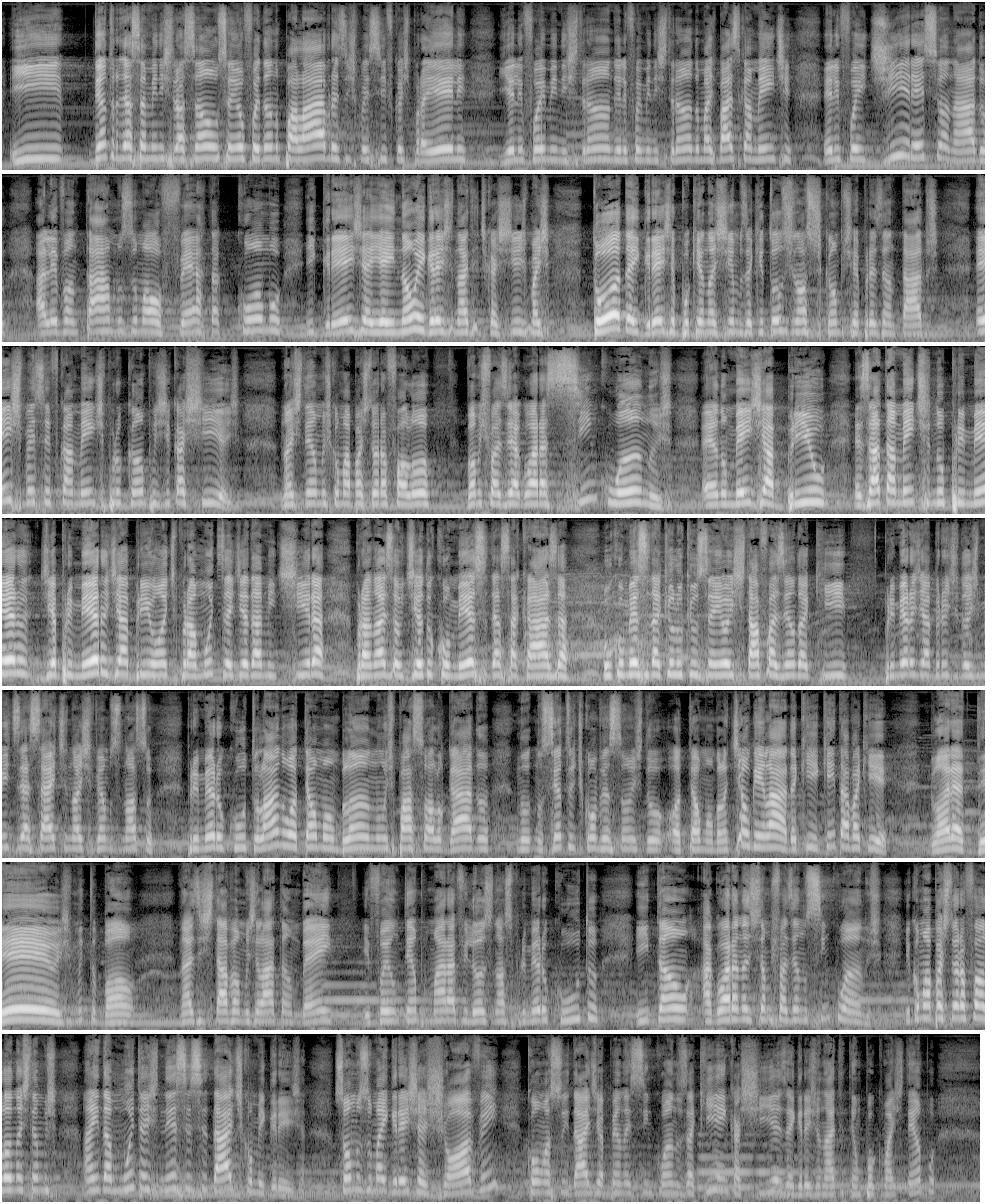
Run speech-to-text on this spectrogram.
E dentro dessa ministração, o Senhor foi dando palavras específicas para ele, e ele foi ministrando, ele foi ministrando, mas basicamente ele foi direcionado a levantarmos uma oferta como igreja, e aí não a igreja United de Caxias, mas toda a igreja, porque nós tínhamos aqui todos os nossos campos representados, especificamente para o campus de Caxias. Nós temos, como a pastora falou, Vamos fazer agora cinco anos é, no mês de abril, exatamente no primeiro dia primeiro de abril, onde para muitos é dia da mentira, para nós é o dia do começo dessa casa, o começo daquilo que o Senhor está fazendo aqui. 1 de abril de 2017, nós tivemos o nosso primeiro culto lá no Hotel Mont Blanc, num espaço alugado, no, no centro de convenções do Hotel Mont Blanc. Tinha alguém lá daqui? Quem estava aqui? Glória a Deus, muito bom. Nós estávamos lá também e foi um tempo maravilhoso, nosso primeiro culto. Então, agora nós estamos fazendo cinco anos. E como a pastora falou, nós temos ainda muitas necessidades como igreja. Somos uma igreja jovem, com a sua idade de apenas cinco anos aqui em Caxias. A igreja United tem um pouco mais de tempo.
